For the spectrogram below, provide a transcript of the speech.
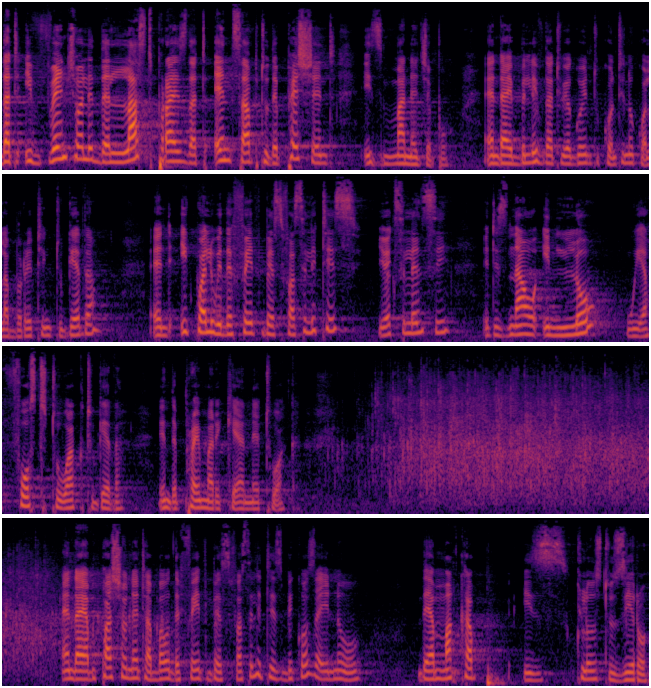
That eventually the last price that ends up to the patient is manageable. And I believe that we are going to continue collaborating together. And equally with the faith based facilities, Your Excellency, it is now in law, we are forced to work together in the primary care network. And I am passionate about the faith based facilities because I know their markup is close to zero.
